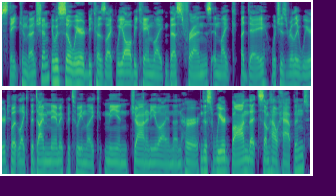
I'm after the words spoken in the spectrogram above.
state convention. It was so weird because like we all became like best friends in like a day, which is really weird. But like the dynamic between like me and John and Eli and then her, this weird bond that somehow happened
